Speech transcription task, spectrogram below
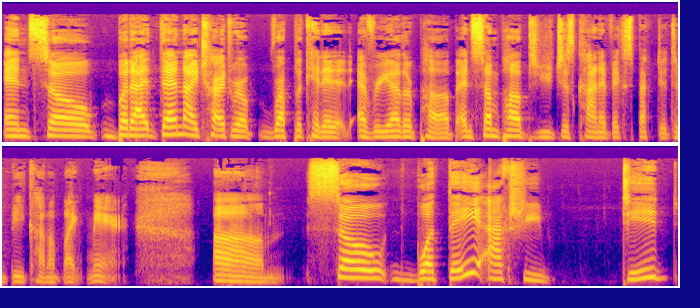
And so but i then i tried to re- replicate it at every other pub and some pubs you just kind of expect it to be kind of like meh. Um so what they actually did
